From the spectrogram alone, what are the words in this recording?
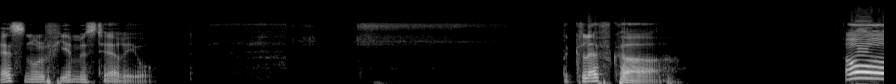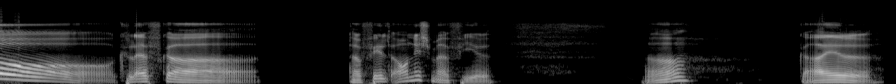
S04 Mysterio. The Klefka. Oh, Klefka. Da fehlt auch nicht mehr viel. Ja, geil.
